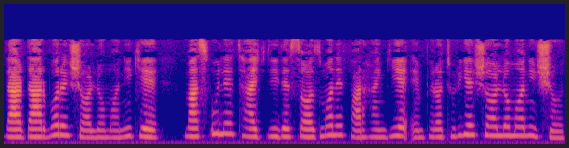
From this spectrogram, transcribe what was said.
در دربار شارلومانی که مسئول تجدید سازمان فرهنگی امپراتوری شارلومانی شد.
